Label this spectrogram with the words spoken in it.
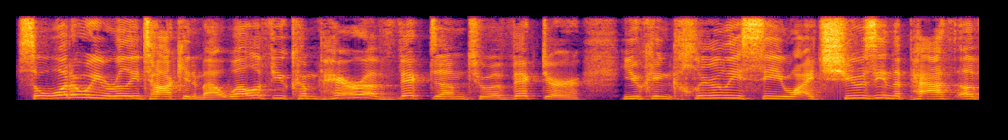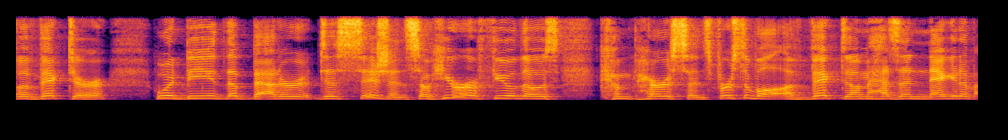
So, what are we really talking about? Well, if you compare a victim to a victor, you can clearly see why choosing the path of a victor would be the better decision. So, here are a few of those comparisons. First of all, a victim has a negative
